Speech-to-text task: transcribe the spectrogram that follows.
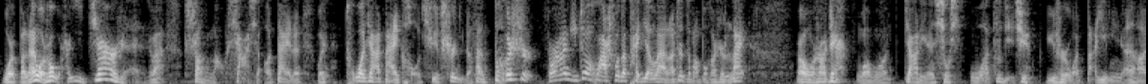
我本来我说我是一家人是吧？上老下小带着我拖家带口去吃你的饭不合适。他说啊，你这话说的太见外了，这怎么不合适？来，然后我说这样，我我家里人休息，我自己去。于是我大义凛然哈，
